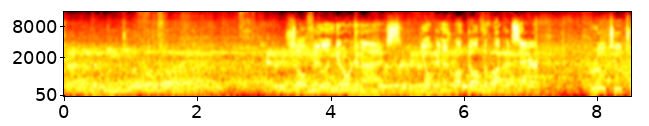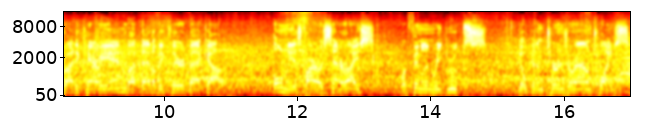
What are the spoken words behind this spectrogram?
Time of the penalty, 12.05. So Finland get organized. Jokinen bumped off the puck at center. Ruutu tried to carry in, but that'll be cleared back out. Only as far as center ice, where Finland regroups. Jokinen turns around twice.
